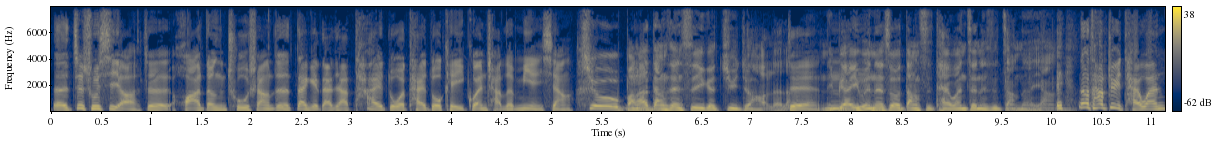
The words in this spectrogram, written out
呃，这出戏啊，这华灯初上，真的带给大家太多太多可以观察的面相，就把它当成是一个剧就好了啦。对，你不要以为那时候当时台湾真的是长那样。哎，那他对台湾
